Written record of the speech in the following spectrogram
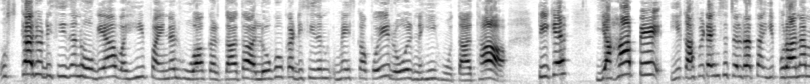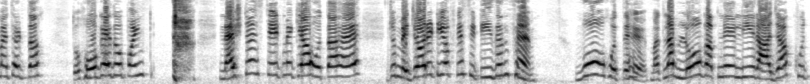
उसका जो डिसीज़न हो गया, वही फाइनल हुआ करता था। लोगों का डिसीज़न में इसका कोई रोल नहीं होता था। ठीक है? यहाँ पे ये काफ़ी टाइम से चल रहा था, ये पुराना मेथड था। तो हो गए दो पॉइंट नेशनल स्टेट में क्या होता है? जो मेजोरिटी ऑफ़ के सिटीजन हैं वो होते हैं। मतलब लोग अपने लिए राजा, खुद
